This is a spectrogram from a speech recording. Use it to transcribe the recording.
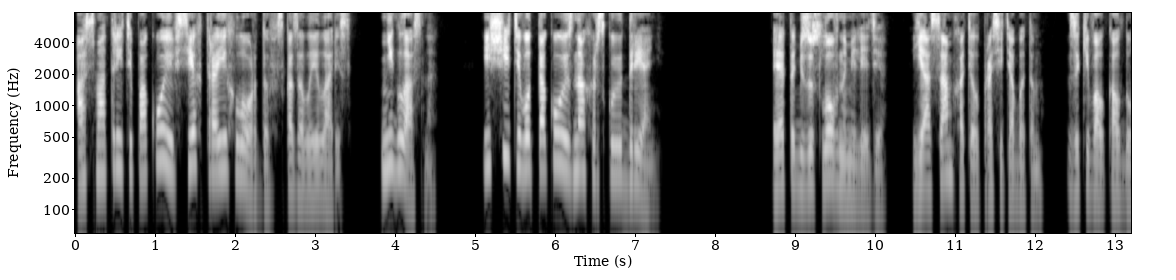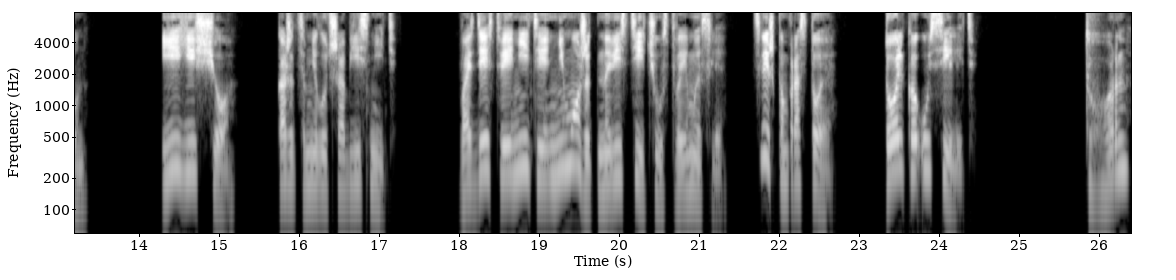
«Осмотрите покои всех троих лордов», — сказала Иларис. «Негласно. Ищите вот такую знахарскую дрянь». «Это, безусловно, миледи. Я сам хотел просить об этом», — закивал колдун. «И еще. Кажется, мне лучше объяснить. Воздействие нити не может навести чувства и мысли. Слишком простое. Только усилить». «Торн?»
